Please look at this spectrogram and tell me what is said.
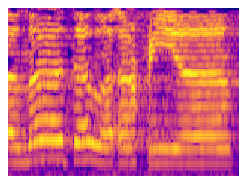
أمات وأحيا.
